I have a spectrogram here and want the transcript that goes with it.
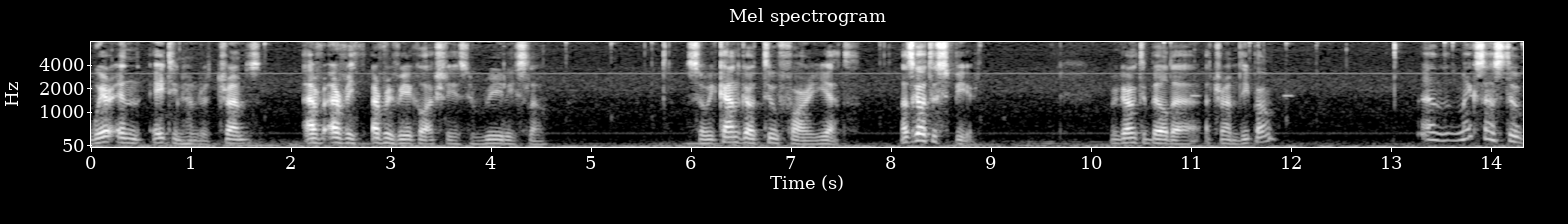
we're in 1800 trams. Every, every every vehicle actually is really slow, so we can't go too far yet. Let's go to Spier. We're going to build a, a tram depot, and it makes sense to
